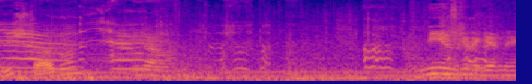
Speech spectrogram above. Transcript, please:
You struggling? No. Nia's gonna get me.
